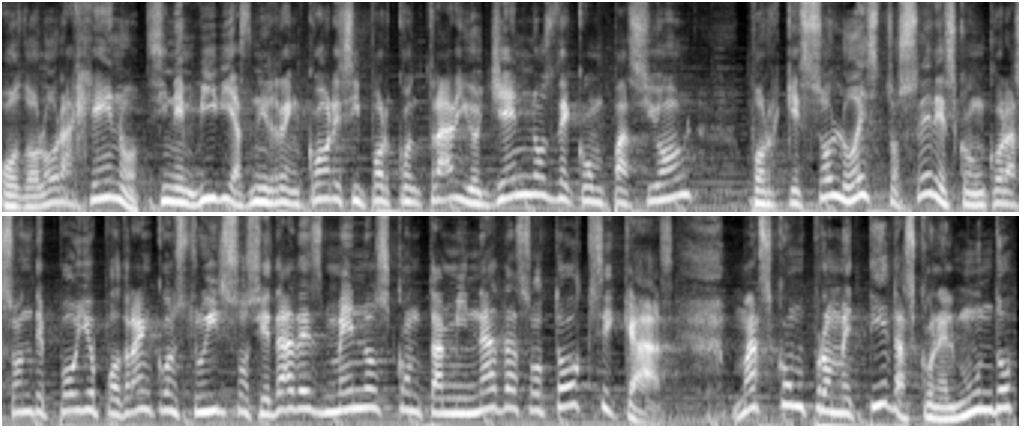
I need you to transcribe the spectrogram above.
o dolor ajeno, sin envidias ni rencores y por contrario llenos de compasión porque solo estos seres con corazón de pollo podrán construir sociedades menos contaminadas o tóxicas, más comprometidas con el mundo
